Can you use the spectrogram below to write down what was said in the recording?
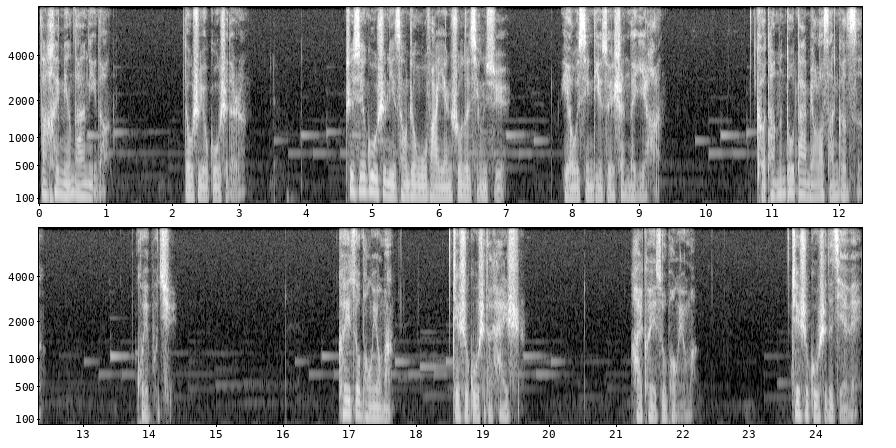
但黑名单里的都是有故事的人。这些故事里藏着无法言说的情绪。也有心底最深的遗憾，可他们都代表了三个字：回不去。可以做朋友吗？这是故事的开始。还可以做朋友吗？这是故事的结尾。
